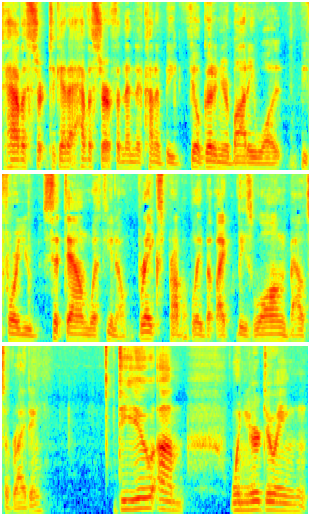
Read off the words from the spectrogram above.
To have a sur- to get a, have a surf and then to kind of be feel good in your body while before you sit down with you know breaks probably, but like these long bouts of writing. Do you um when you're doing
